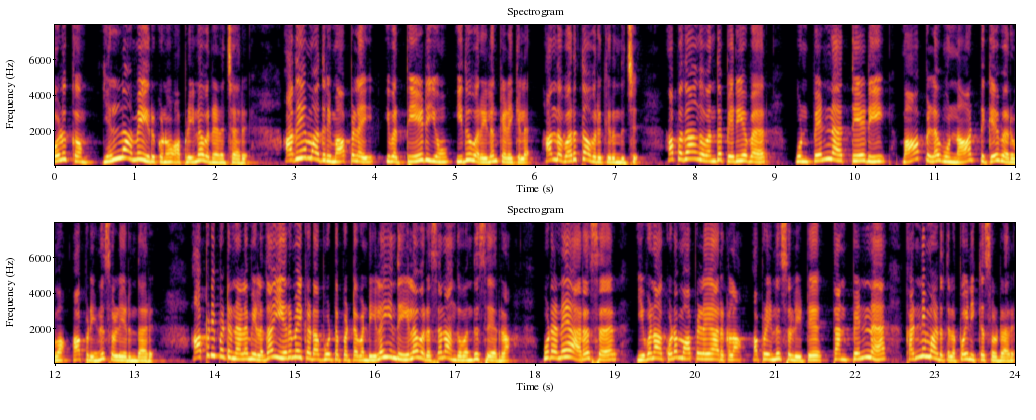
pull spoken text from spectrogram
ஒழுக்கம் எல்லாமே இருக்கணும் அப்படின்னு அவர் நினைச்சாரு. அதே மாதிரி மாப்பிள்ளை இவர் தேடியும் இதுவரையிலும் கிடைக்கல. அந்த வருத்தம் அவருக்கு இருந்துச்சு. அப்போ தான் அங்கே வந்த பெரியவர் உன் பெண்ணை தேடி மாப்பிள்ளை உன் நாட்டுக்கே வருவான் அப்படின்னு சொல்லியிருந்தாரு. அப்படிப்பட்ட நிலமையில தான் எருமைக்கடா பூட்டப்பட்ட வண்டியில் இந்த இளவரசன் அங்கே வந்து சேர்றான். உடனே அரசர் இவனா கூட மாப்பிள்ளையாக இருக்கலாம் அப்படின்னு சொல்லிட்டு தன் பெண்ணை கன்னிமாடத்தில் போய் நிற்க சொல்கிறாரு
